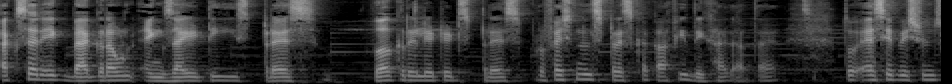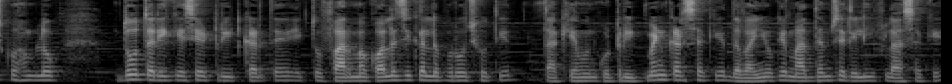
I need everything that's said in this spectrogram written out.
अक्सर एक background anxiety stress work related stress professional stress का काफ़ी देखा जाता है। तो ऐसे पेशेंट्स को हम लोग दो तरीके से ट्रीट करते हैं। एक तो फार्माकोलॉजिकल अप्रोच होती है, ताकि हम उनको ट्रीटमेंट कर सके, दवाइयों के माध्यम से रिलीफ ला सके।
